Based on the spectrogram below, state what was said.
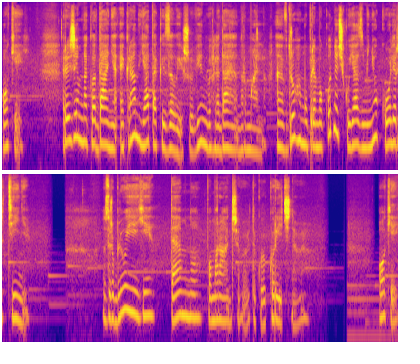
Окей. Режим накладання екран я так і залишу, він виглядає нормально. Е, В другому прямокутничку я зміню колір тіні. Зроблю її темно-помаранчевою, такою коричневою. Окей.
